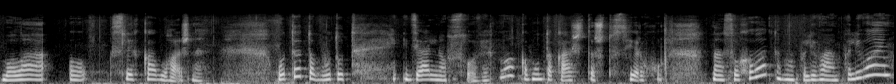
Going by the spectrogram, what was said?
была слегка влажная. Вот это будут идеальные условия. Ну, а кому-то кажется, что сверху на суховато, мы поливаем, поливаем.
